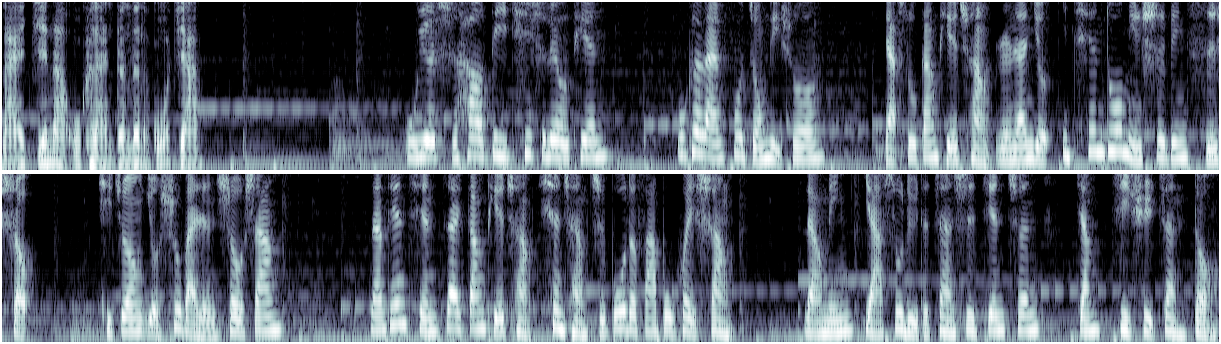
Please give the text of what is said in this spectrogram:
来接纳乌克兰等等的国家。五月十号第七十六天，乌克兰副总理说，亚速钢铁厂仍然有一千多名士兵死守，其中有数百人受伤。两天前，在钢铁厂现场直播的发布会上，两名亚速旅的战士坚称将继续战斗，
